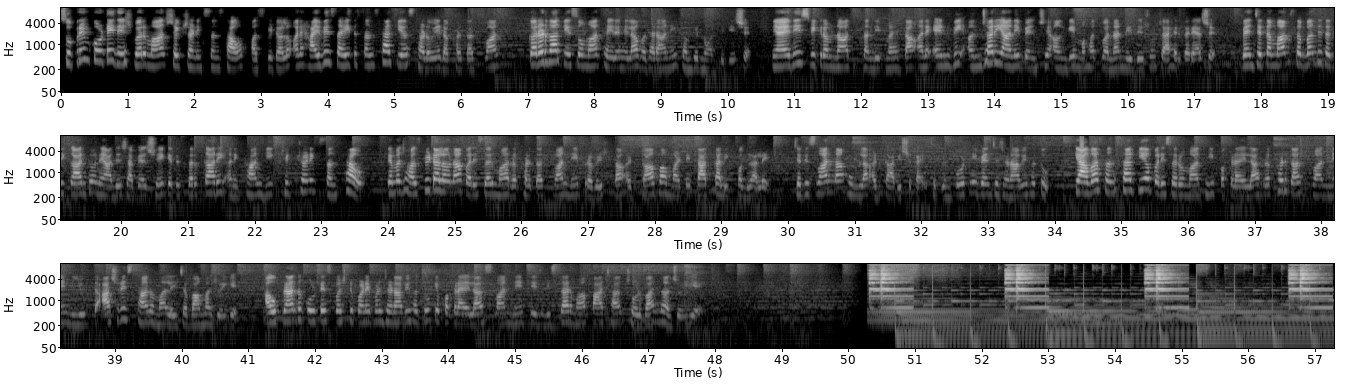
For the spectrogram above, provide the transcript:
Supreme કોર્ટે દેશભરમાં શૈક્ષણિક સંસ્થાઓ, હોસ્પિટલો અને હાઈવે સહિત સંસ્થાકીય સ્થળોએ રખડતા શ્વાન કરડવા કેસોમાં થઈ રહેલા વધારાની ગંભીર નોંધ લીધી છે. ન્યાયાધીશ વિક્રમનાથ, સંદીપ મહેતા અને એનવી અંજારિયાની બેન્ચે અંગે મહત્વના નિર્દેશો જાહેર કર્યા છે. બેન્ચે તમામ સંબંધિત અધિકારીઓને આદેશ આપ્યા છે કે તે સરકારી અને ખાનગી શૈક્ષણિક સંસ્થાઓ તેમજ હોસ્પિટલોના પરિસરમાં રખડતા શ્વાનને પ્રવેશતા અટકાવવા માટે તાત્કાલિક પગલાં લે, જેથી શ્વાનના હુમલા અટકાવી શકાય. સુપ્રીમ કોર્ટની બેન્ચે જણાવ્યું હતું કે આવા સંસ્થાકીય પરિસરોમાંથી પકડાયેલા રખડતા શ્વાનને નિયુક્ત આશ્રય સ્થાનોમાં લઈ જવામાં જોઈએ. આ ઉપરાંત કોર્ટે સ્પષ્ટપણે પણ જણાવ્યું હતું કે પકડાયેલા શ્વાનને તે જ વિસ્તારમાં પાછા છોડવા ન જોઈએ.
